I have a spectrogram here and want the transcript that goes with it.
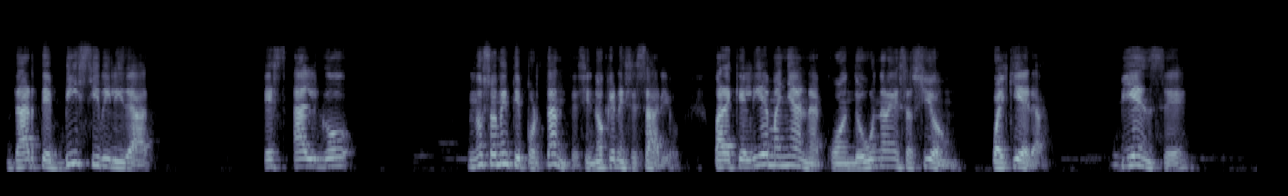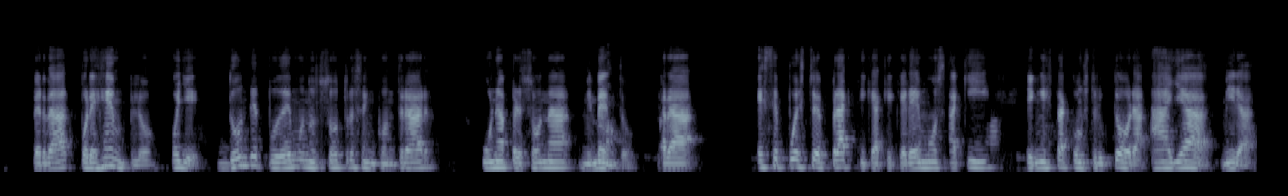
darte visibilidad es algo no solamente importante, sino que necesario. Para que el día de mañana, cuando una organización cualquiera piense ¿verdad? Por ejemplo, oye, ¿dónde podemos nosotros encontrar una persona, me invento, para ese puesto de práctica que queremos aquí en esta constructora? Ah, ya, mira,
